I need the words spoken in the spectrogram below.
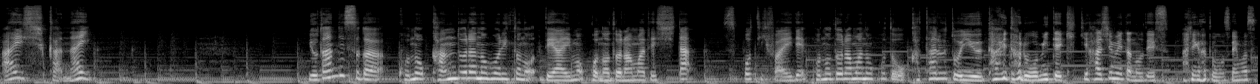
愛しかない。余談ですが、このカンドラの森との出会いもこのドラマでした。Spotify でこのドラマのことを語るというタイトルを見て聞き始めたのです。ありがとうございます。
